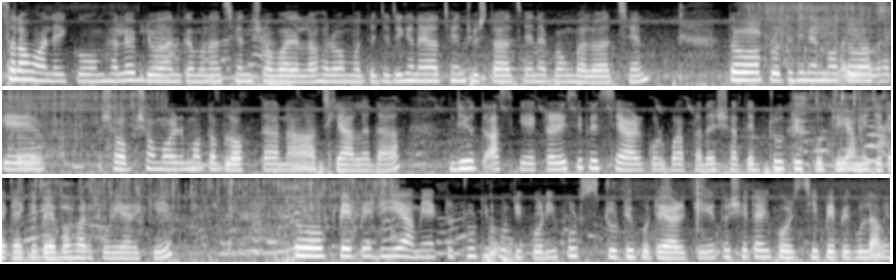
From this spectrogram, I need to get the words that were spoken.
আসসালামু আলাইকুম। হ্যালো এভরিওয়ান কেমন আছেন সবাই? আল্লাহ রহমতে যে যেখানে আছেন সুস্থ আছেন এবং ভালো আছেন। তো প্রতিদিনের মতো আজকে সব সময়ের মতো ব্লগটা না আজকে আলাদা। যেহেতু আজকে একটা রেসিপি শেয়ার করব আপনাদের সাথে টুটি ফুটি আমি যেটাকে একে ব্যবহার করি আর কি। তো পেঁপে দিয়ে আমি একটা টুটি ফুটি করি ফুটস টুটি ফুটে আর কি। তো সেটাই করছি পেঁপেগুলো আমি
